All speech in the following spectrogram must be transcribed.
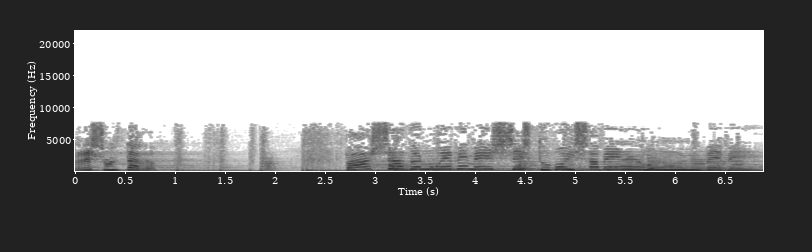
Resultado. Pasado nueve meses tuvo Isabel un bebé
